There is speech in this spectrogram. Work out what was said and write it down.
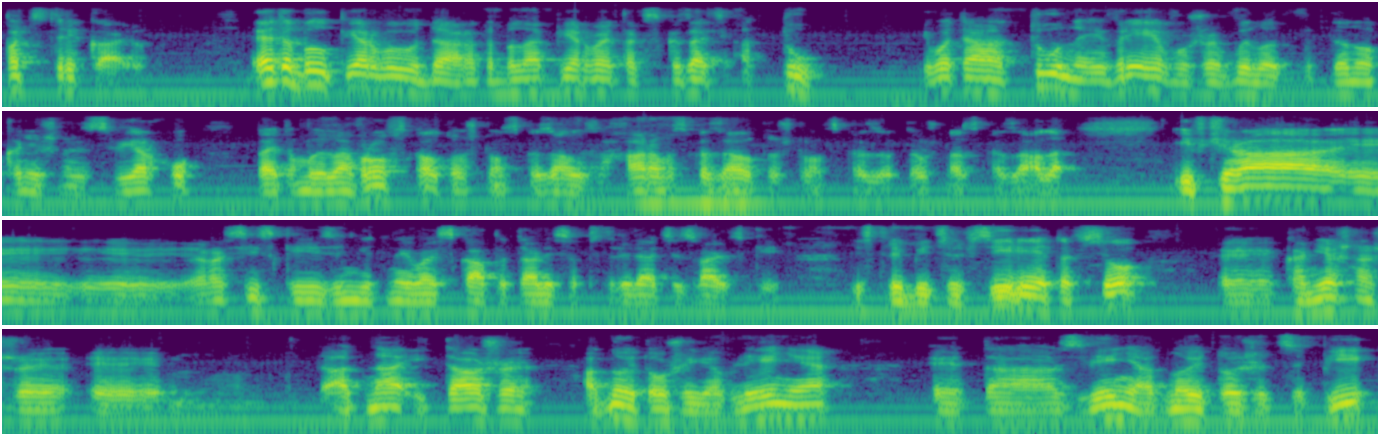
подстрекают. Это был первый удар, это была первая, так сказать, ату. И вот ату на евреев уже было дано, конечно, сверху, поэтому и Лавров сказал то, что он сказал, и Захарова сказал то, что он сказал, то, что она сказала. И вчера э, э, российские зенитные войска пытались обстрелять израильский истребитель в Сирии. Это все, э, конечно же, одна и та же, одно и то же явление, это звенья одной и той же цепи.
